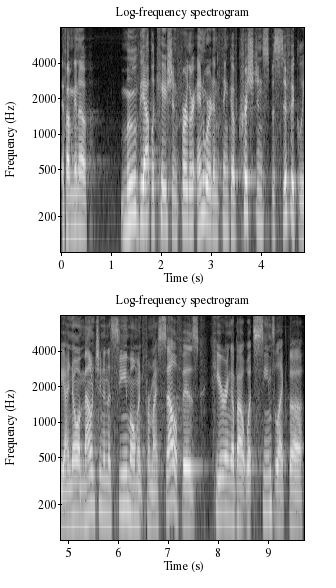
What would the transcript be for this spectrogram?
If I'm going to move the application further inward and think of Christians specifically, I know a mountain in the sea moment for myself is hearing about what seems like the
